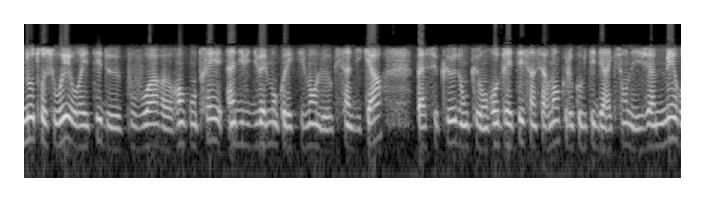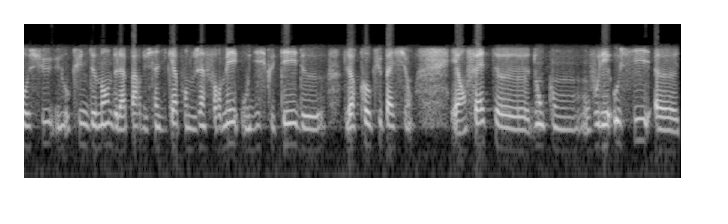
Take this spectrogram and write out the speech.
notre souhait aurait été de pouvoir rencontrer individuellement ou collectivement le syndicat parce que donc on regrettait sincèrement que le comité de direction n'ait jamais reçu aucune demande de la part du syndicat pour nous informer ou discuter de leurs préoccupations. Et en fait, euh, donc on, voulait aussi euh,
